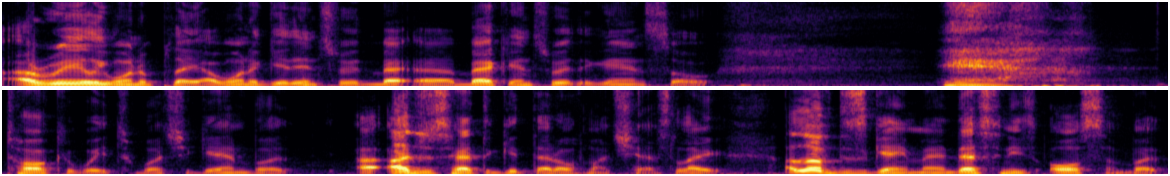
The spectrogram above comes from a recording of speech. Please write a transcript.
I really want to play. I want to get into it back uh, back into it again. So yeah, talk way too much again, but I, I just had to get that off my chest. Like I love this game, man. Destiny's awesome, but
